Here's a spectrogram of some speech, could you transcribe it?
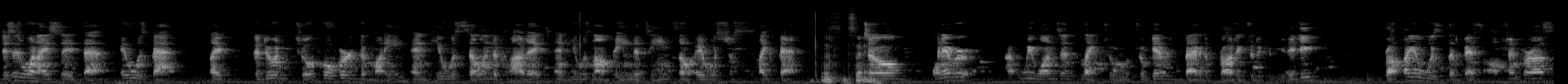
this is when I said that it was bad. Like the dude took over the money and he was selling the project and he was not paying the team, so it was just like bad. That's insane. So whenever uh, we wanted like to, to give back the project to the community, Rafael was the best option for us.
